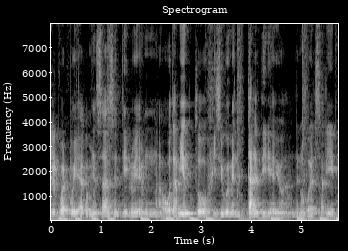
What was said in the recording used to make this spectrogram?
el cuerpo ya comienza a sentirlo y hay un agotamiento físico y mental, diría yo, ¿eh? de no poder salir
